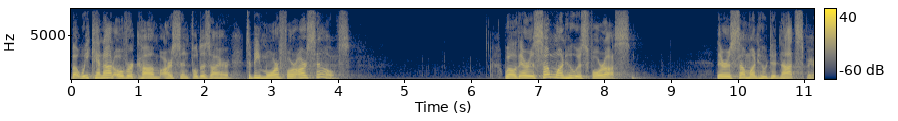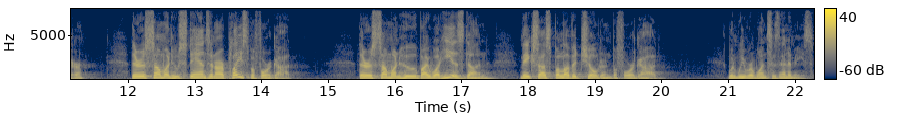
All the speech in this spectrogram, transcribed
but we cannot overcome our sinful desire to be more for ourselves. Well, there is someone who is for us. There is someone who did not spare. There is someone who stands in our place before God. There is someone who, by what he has done, makes us beloved children before God when we were once his enemies.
